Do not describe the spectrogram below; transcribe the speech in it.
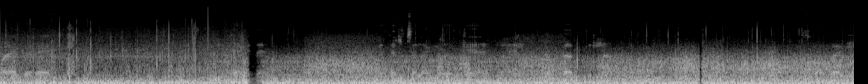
ಮಳೆ ಬೇರೆ ನೀಟಾಗಿದೆ ವೆದರ್ ಚೆನ್ನಾಗಿರೋದಕ್ಕೆ ಮನೆಯಲ್ಲಿ ಹೋಗೋಕ್ಕಾಗ್ತಿಲ್ಲ ಸೊ ಹಾಗಾಗಿ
